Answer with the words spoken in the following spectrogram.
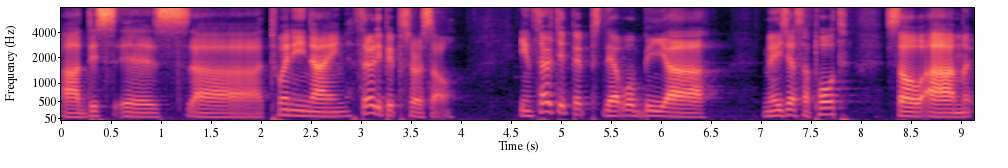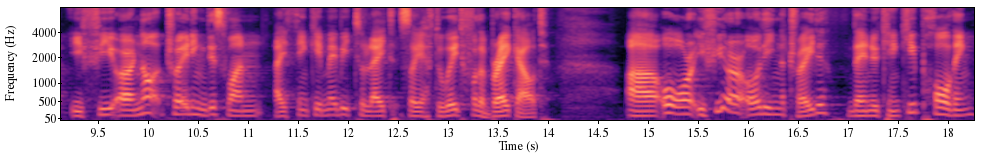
Uh, this is uh, 29, 30 pips or so. In 30 pips there will be a major support. So um, if you are not trading this one, I think it may be too late, so you have to wait for the breakout. Uh, or if you are already in the trade, then you can keep holding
